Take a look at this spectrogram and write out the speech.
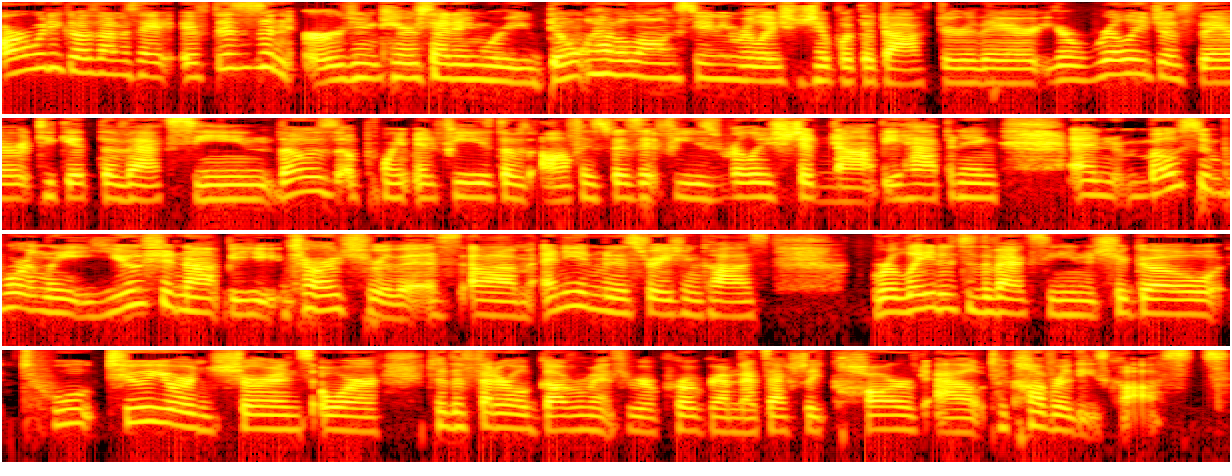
Arwady goes on to say, if this is an urgent care setting where you don't have a long-standing relationship with the doctor there, you're really just there to get the vaccine. Those appointment fees, those office visit fees really should not be happening. And most importantly, you should not be charged for this. Um, any administration costs related to the vaccine should go to, to your insurance or to the federal government through a program that's actually carved out to cover these costs.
